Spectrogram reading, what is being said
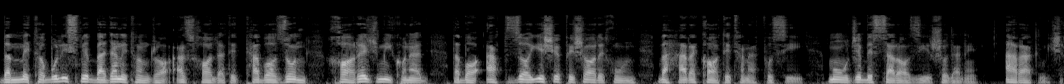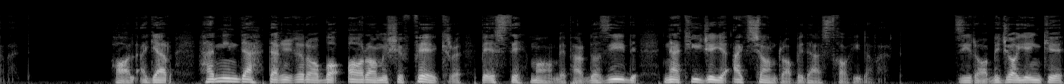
و متابولیسم بدنتان را از حالت توازن خارج می کند و با افزایش فشار خون و حرکات تنفسی موجب سرازیر شدن عرق می شود. حال اگر همین ده دقیقه را با آرامش فکر به استهمام بپردازید نتیجه اکسان را به دست خواهید آورد. زیرا به جای اینکه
